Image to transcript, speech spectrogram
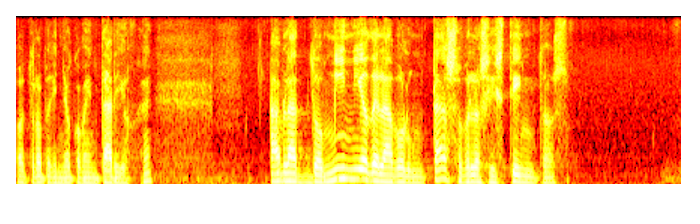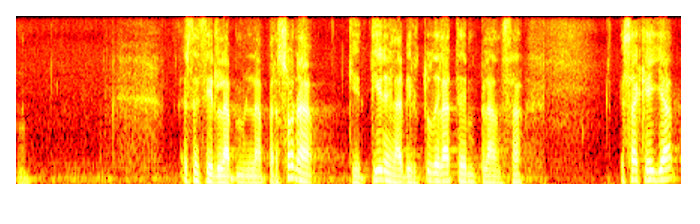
Otro pequeño comentario. ¿eh? Habla dominio de la voluntad sobre los instintos. Es decir, la, la persona que tiene la virtud de la templanza es aquella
